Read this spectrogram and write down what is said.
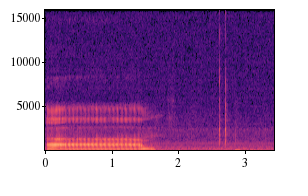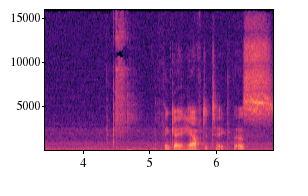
Um, I think I have to take this,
